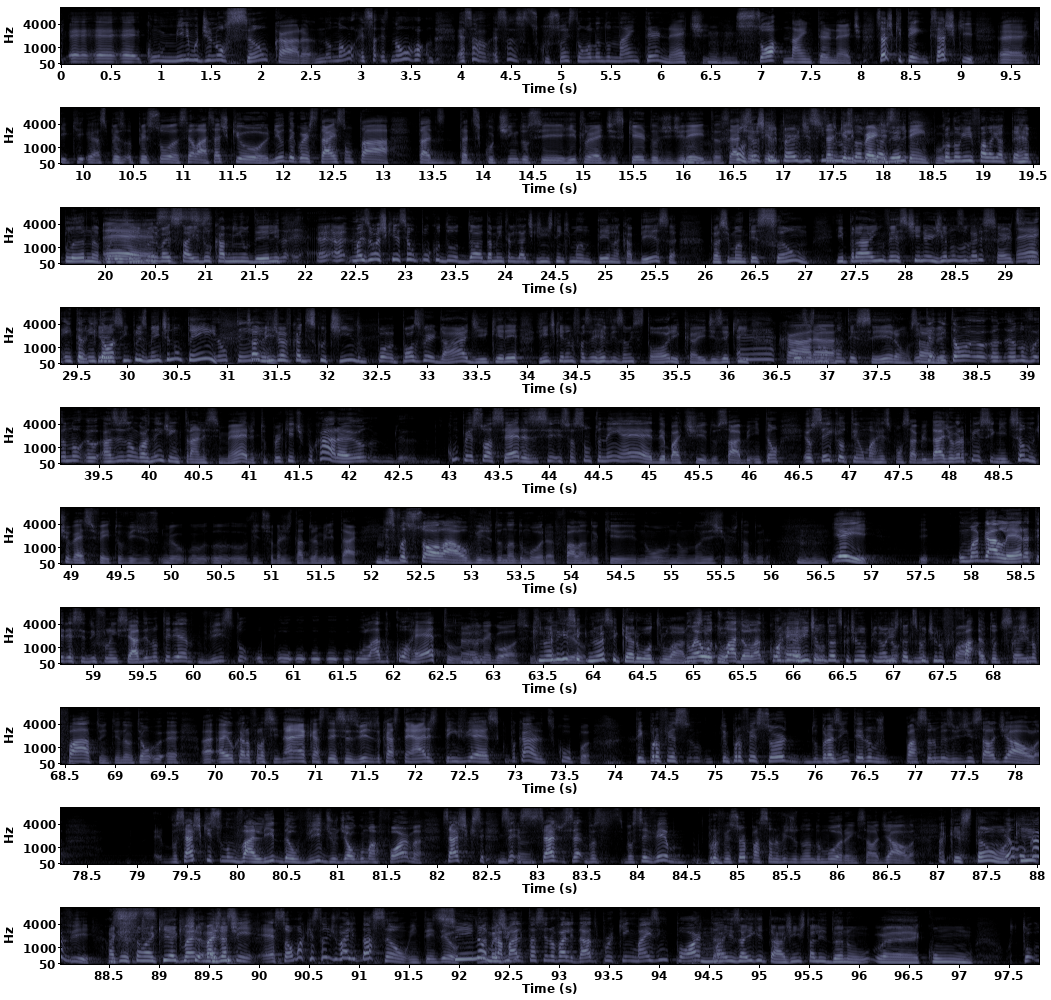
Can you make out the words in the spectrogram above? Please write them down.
é, é, é, com o um mínimo de noção, cara. Não, não, essa, não, essa, essas discussões estão rolando na internet. Uhum. Só na internet. Você acha que tem. Você acha que, é, que, que, as pessoas, sei lá, você acha que o Neil deGrasse Tyson tá, tá, tá discutindo se Hitler é de esquerda ou de direita? Uhum. Você acha, não, você acha que, ele perde cinco você acha que ele perde esse dele? tempo? Quando alguém fala que a Terra é plana, por é, exemplo, ele vai sair do caminho dele. Mas eu acho que esse é um pouco do, da, da mentalidade que a gente tem que manter na cabeça para se manter são e para investir energia nos lugares certos. É, né? então, Porque então simplesmente não tem. Não tem. Sabe, a gente vai ficar discutindo pós-verdade e querer. gente querendo fazer revisão histórica e dizer que é, coisas não aconteceram, então, sabe? Então, então eu, eu, não, eu, não, eu, às vezes eu não gosto nem de entrar nesse mérito, porque, tipo, cara, eu com pessoas sérias, esse, esse, assunto nem é debatido, sabe? Então, eu sei que eu tenho uma responsabilidade. Agora, pensa o seguinte: se eu não tivesse feito o vídeo, meu, o, o, o vídeo sobre a ditadura militar, uhum. e se fosse só lá o vídeo do Nando Moura falando que não, não, não existiu ditadura? Uhum. E aí? Uma galera teria sido influenciada e não teria visto o, o, o, o lado correto é. do negócio. Que não é, nem se, não é sequer o outro lado. Não é o outro lado, é o lado correto. Porque a gente não está discutindo opinião, a gente está discutindo fato. Fa eu estou discutindo fato, entendeu? Então, é, aí o cara fala assim, ah, esses vídeos do Castanhares tem viés. Cara, desculpa. Tem professor, tem professor do Brasil inteiro passando meus vídeos em sala de aula. Você acha que isso não valida o vídeo de alguma forma? Você acha que. Cê, cê, cê você vê professor passando vídeo do Nando Moura em sala de aula? A questão Eu aqui. nunca vi. A questão aqui é que. Mas, mas gente... assim, é só uma questão de validação, entendeu? Sim, não, o mas. O trabalho está sendo validado por quem mais importa. Mas aí que tá. A gente está lidando é, com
